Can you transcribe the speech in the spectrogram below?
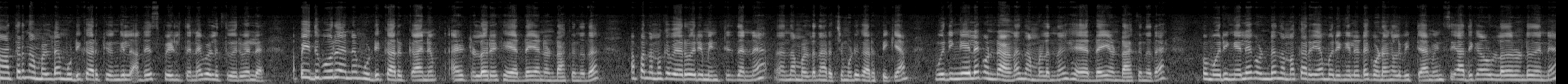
മാത്രം നമ്മളുടെ മുടി കറുക്കുമെങ്കിൽ അതേ സ്പീഡിൽ തന്നെ വെളുത്ത് വരും അല്ലേ? അപ്പോൾ ഇതുപോലെ തന്നെ മുടി കറുക്കാനും ആയിട്ടുള്ള ഒരു ഹെയർ ഡേ ആണ് ഉണ്ടാക്കുന്നത്. അപ്പം നമുക്ക് വേറെ ഒരു മിനിറ്റിൽ തന്നെ നമ്മളുടെ നിറച്ച നരച്ചുമുടി കറുപ്പിക്കാം. മുരിങ്ങയില കൊണ്ടാണ് നമ്മളിന്ന് ഹെയർ ഡേ ഉണ്ടാക്കുന്നത്. അപ്പോൾ മുരിങ്ങയില കൊണ്ട് നമുക്കറിയാം മുരിങ്ങയിലയുടെ ഗുണങ്ങൾ വിറ്റാമിൻ സി അധികം ഉള്ളതുകൊണ്ട് തന്നെ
